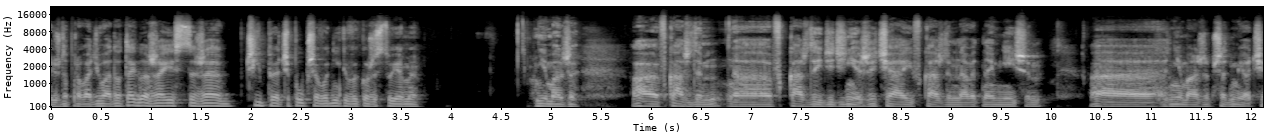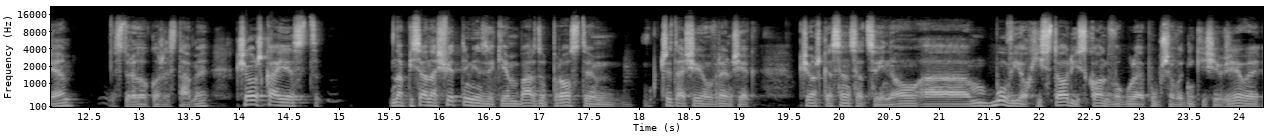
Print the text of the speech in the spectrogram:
już doprowadziła do tego, że, jest, że chipy czy półprzewodniki wykorzystujemy niemalże w każdym, w każdej dziedzinie życia i w każdym nawet najmniejszym niemalże przedmiocie z którego korzystamy. Książka jest napisana świetnym językiem, bardzo prostym. Czyta się ją wręcz jak książkę sensacyjną. A mówi o historii, skąd w ogóle półprzewodniki się wzięły.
